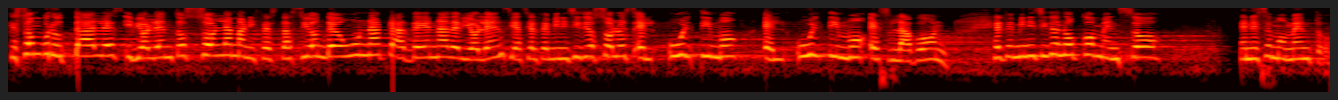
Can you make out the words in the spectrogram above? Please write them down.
que son brutales y violentos, son la manifestación de una cadena de violencias y el feminicidio solo es el último, el último eslabón. El feminicidio no comenzó en ese momento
